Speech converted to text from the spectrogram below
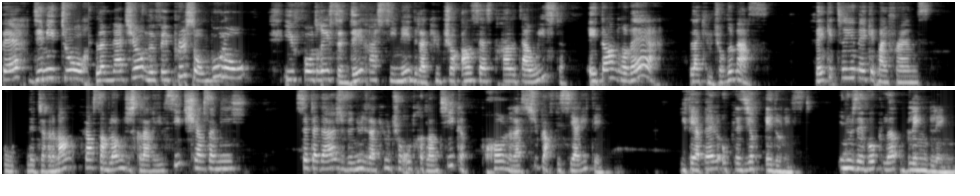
Faire demi-tour. La nature ne fait plus son boulot. Il faudrait se déraciner de la culture ancestrale taoïste et tendre vers la culture de masse. Fake it till you make it, my friends. Ou littéralement, faire semblant jusqu'à la réussite, chers amis. Cet adage venu de la culture outre-Atlantique prône la superficialité. Il fait appel au plaisir hédoniste. Il nous évoque le bling-bling.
